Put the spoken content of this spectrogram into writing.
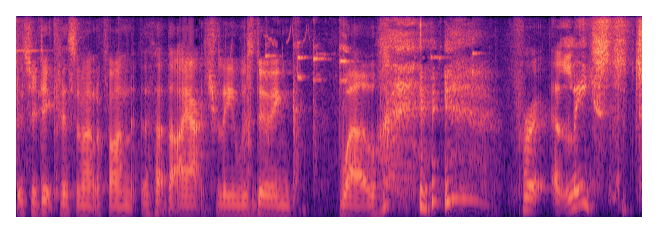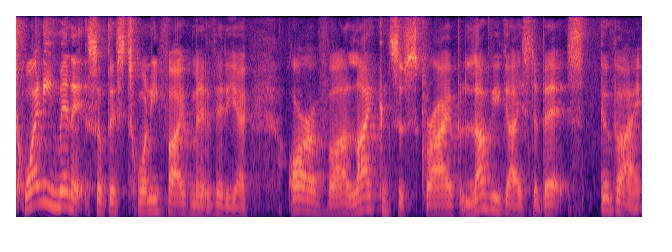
It's a ridiculous amount of fun. The fact that I actually was doing well for at least 20 minutes of this 25 minute video. Au revoir, like and subscribe. Love you guys to bits. Goodbye.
